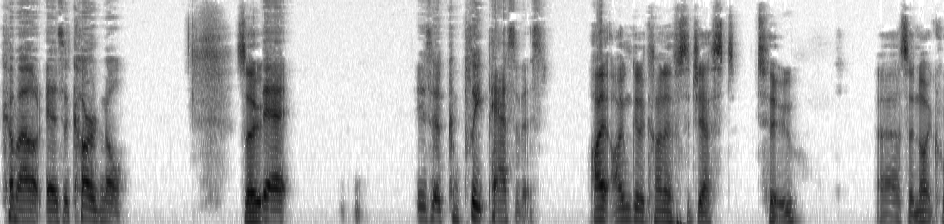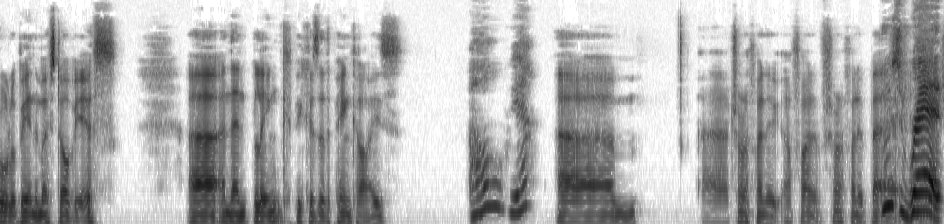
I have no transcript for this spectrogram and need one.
come out as a Cardinal. So that is a complete pacifist. I, I'm going to kind of suggest two. Uh, so Nightcrawler being the most obvious, uh, and then Blink because of the pink eyes. Oh yeah. Um, uh, trying to find a, I'm trying to find a better. Who's red?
